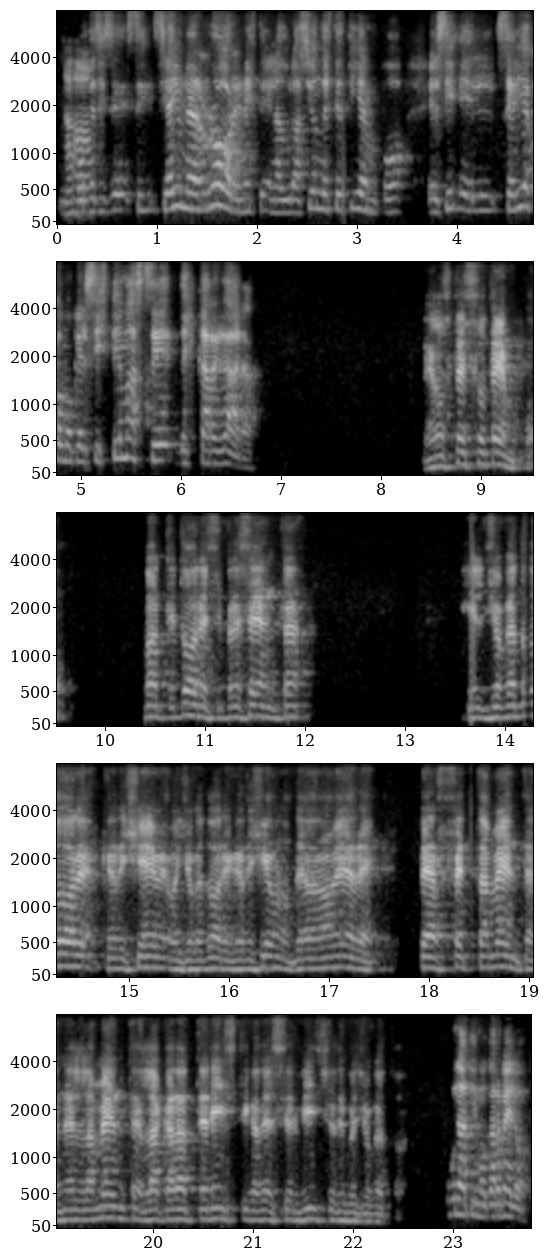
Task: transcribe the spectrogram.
Porque si, se- si- si hay un error en, este, en la duración de este tiempo, el si- el- sería como que el sistema se descargara. Nello stesso tempo, il battitore si presenta, il giocatore che riceve o i giocatori che ricevono devono avere perfettamente nella mente la caratteristica del servizio di quel giocatore. Un átimo, Carmelo.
